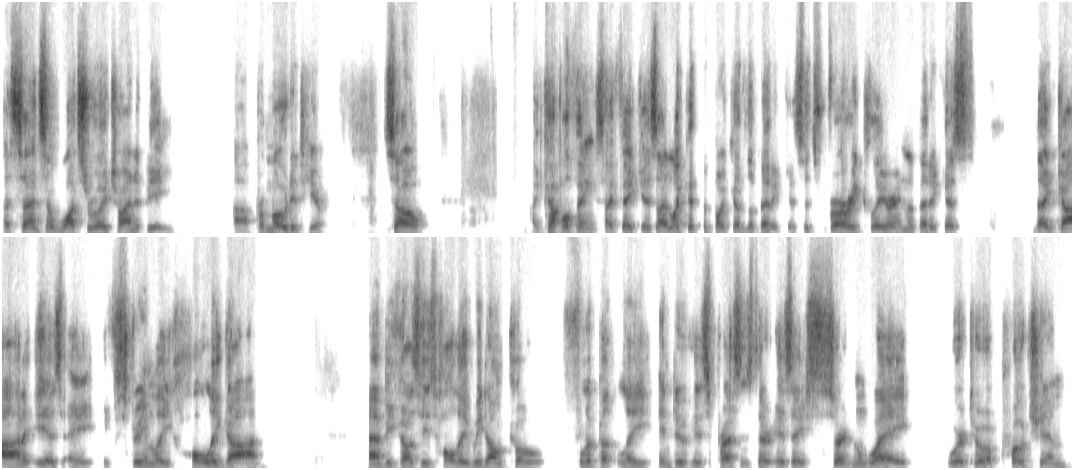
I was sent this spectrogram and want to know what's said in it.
a sense of what's really trying to be uh, promoted here. So a couple things I think as I look at the book of Leviticus. It's very clear in Leviticus that God is a extremely holy God, and because He's holy, we don't go flippantly into His presence. There is a certain way we're to approach Him,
